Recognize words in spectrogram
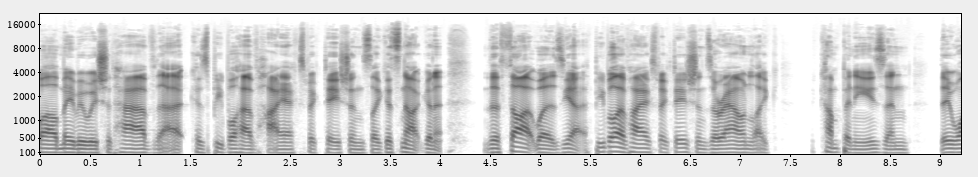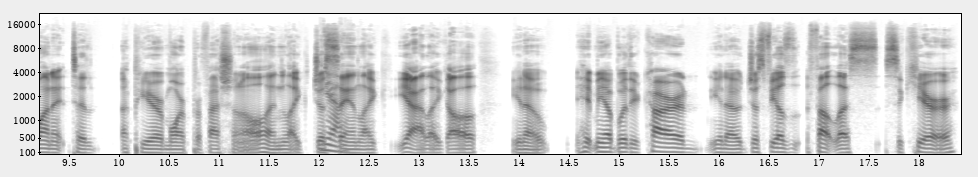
well maybe we should have that because people have high expectations like it's not gonna the thought was yeah people have high expectations around like companies and they want it to appear more professional and like just Yeah. saying like yeah like i'll you know hit me up with your card you know just feels felt less secure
